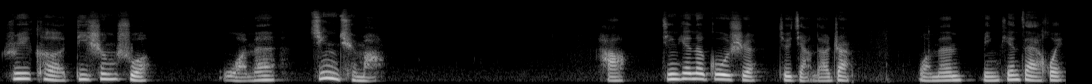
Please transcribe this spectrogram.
瑞克低声说：“我们进去吗？”好，今天的故事就讲到这儿。我们明天再会。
